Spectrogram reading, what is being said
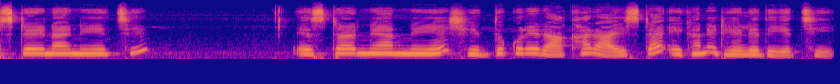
স্টেনার নিয়েছি। স্টেনার নিয়ে সিদ্ধ করে রাখা রাইসটা এখানে ঢেলে দিয়েছি।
